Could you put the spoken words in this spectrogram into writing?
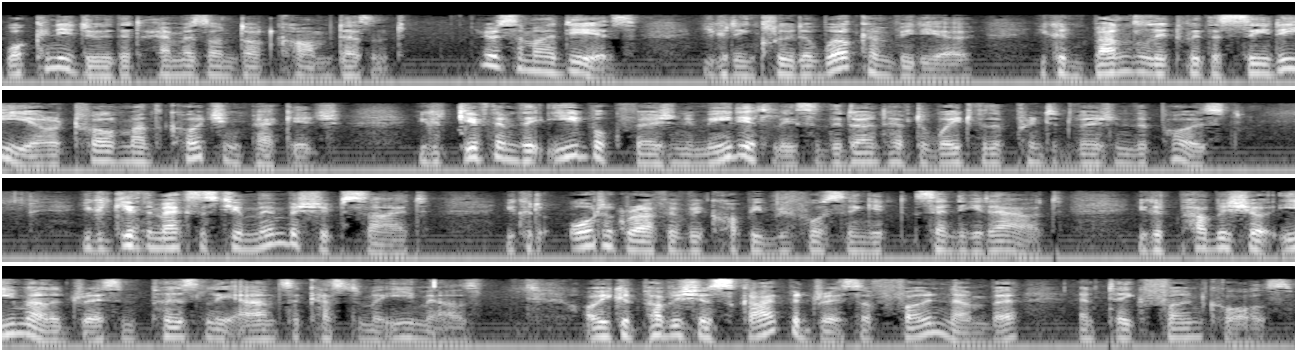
what can you do that Amazon.com doesn't? Here are some ideas. You could include a welcome video. You could bundle it with a CD or a 12 month coaching package. You could give them the ebook version immediately so they don't have to wait for the printed version in the post. You could give them access to your membership site. You could autograph every copy before sending it, sending it out. You could publish your email address and personally answer customer emails. Or you could publish your Skype address or phone number and take phone calls.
